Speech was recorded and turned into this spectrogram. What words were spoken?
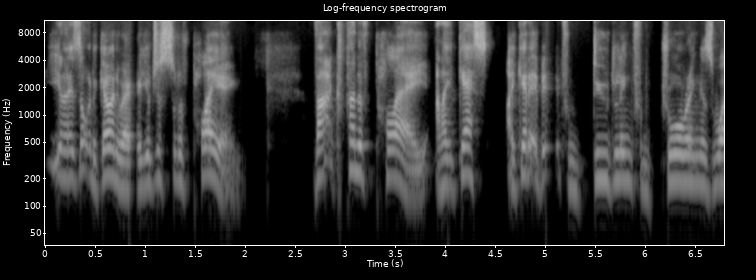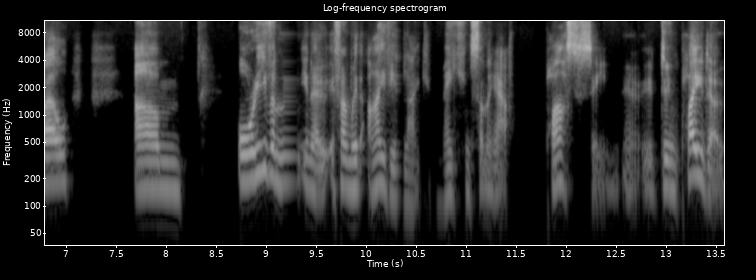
you know, it's not going to go anywhere. You're just sort of playing that kind of play, and I guess I get it a bit from doodling, from drawing as well. Um, or even, you know, if I'm with Ivy, like making something out of plasticine, you know, doing Play-Doh,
